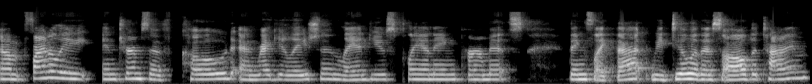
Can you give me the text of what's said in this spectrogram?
Um, finally, in terms of code and regulation, land use planning, permits, things like that, we deal with this all the time.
